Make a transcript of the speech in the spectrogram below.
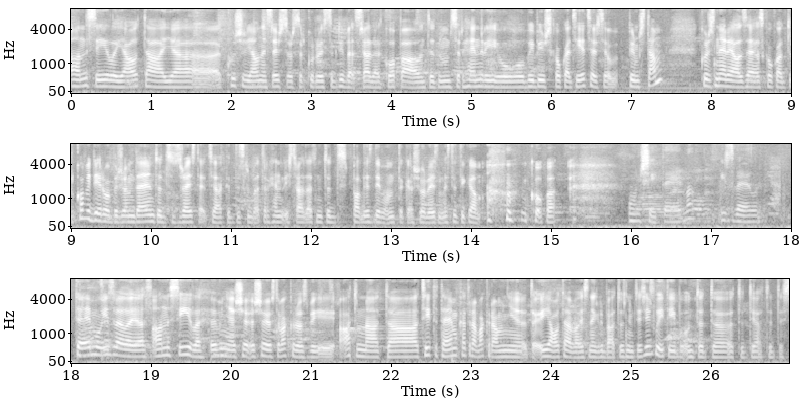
Anna Sīla jautāja, kurš ir jaunais režisors, ar kuru es gribētu strādāt kopā. Un tad mums ar Henriju bija bijušas kaut kādas ieceres jau pirms tam, kuras nerealizējās kaut kādu Covid ierobežojumu dēļ. Tad es uzreiz teicu, jā, ka es gribētu ar Henriju strādāt. Un tad, paldies Dievam, ka šoreiz mēs tikām kopā. Un šī tēma izvēle? Tēmu izvēlējās Anna Sīle. Viņai šajos vakaros bija atrunāta cita tēma. Katrā vakarā viņa jautāja, vai es negribētu uzņemties izglītību, un tad, tad, jā, tad es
